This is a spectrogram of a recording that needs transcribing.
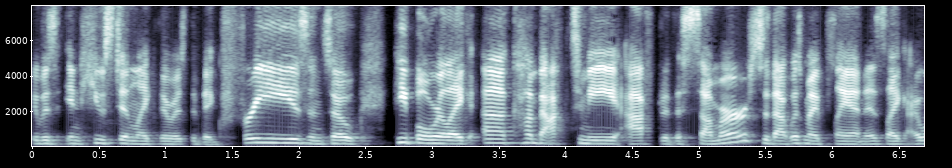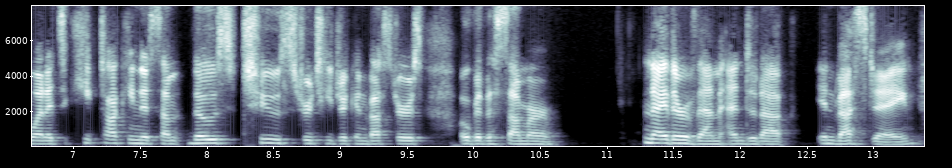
it was in Houston, like there was the big freeze. And so people were like, uh, come back to me after the summer. So that was my plan is like, I wanted to keep talking to some, those two strategic investors over the summer. Neither of them ended up investing.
